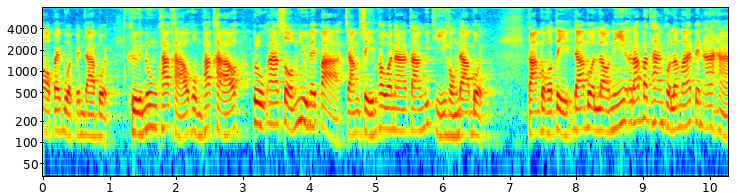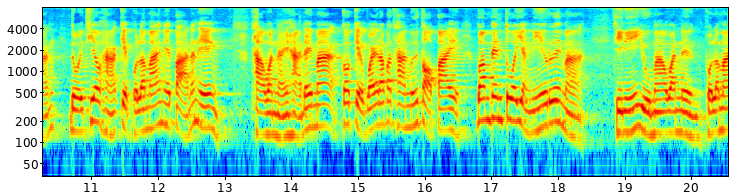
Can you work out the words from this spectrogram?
ออกไปบวชเป็นดาบท คือนุ่งผ้าขาวห่มผ้าขาว ปลูกอาสมอยู่ในป่าจำศีลภาวนาตามวิถีของดาบท ตามปกติดาบทเหล่านี้รับประทานผลไม้เป็นอาหาร โดยเที่ยวหาเก็บผลไม้ในป่านั่นเอง ถ้าวันไหนหาได้มากก็เก็บไว้รับประทานมื้อต่อไปบำเพ็ญตัวอย่างนี้เรื่อยมา ทีนี้อยู่มาวันหนึ่ง ผลไม้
